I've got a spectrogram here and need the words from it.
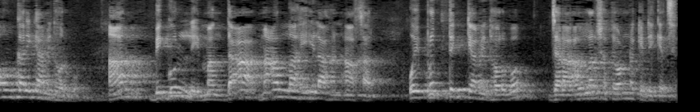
অহংকারীকে আমি ধরব। আর বিকুল্লি মান দা মা আল্লাহ ইলাহান আখার, ওই প্রত্যেককে আমি ধরব যারা আল্লাহর সাথে অন্যকে ডেকেছে।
